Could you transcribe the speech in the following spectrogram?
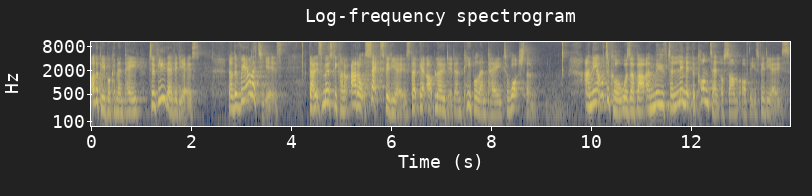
other people can then pay to view their videos. Now, the reality is that it's mostly kind of adult sex videos that get uploaded and people then pay to watch them. And the article was about a move to limit the content of some of these videos.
